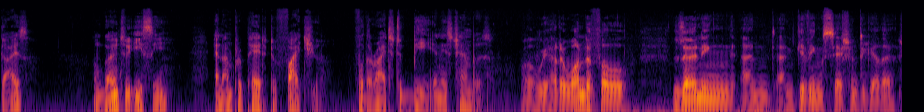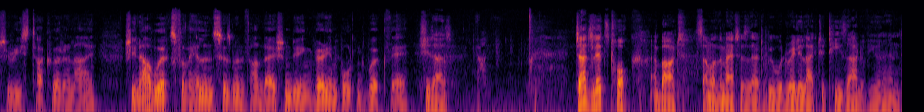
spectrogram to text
Guys, I'm going to EC and I'm prepared to fight you for the right to be in his chambers. Well, we had a wonderful learning and, and giving session together, Cherise Tucker and I. She now works for the Helen Suzman Foundation, doing very important work there. She does. Yeah. Judge, let's talk about some of the matters that we would really like to tease out of you and,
